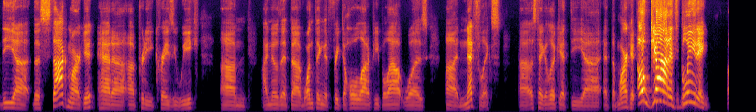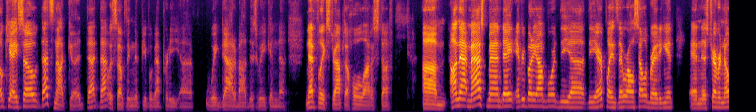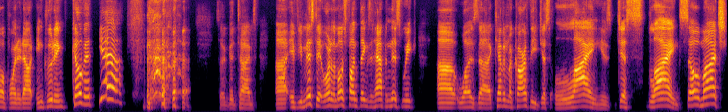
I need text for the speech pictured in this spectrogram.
the uh, the stock market had a, a pretty crazy week. Um, I know that uh, one thing that freaked a whole lot of people out was uh, Netflix uh, let's take a look at the uh, at the market. Oh God, it's bleeding. Okay, so that's not good. That that was something that people got pretty uh, wigged out about this week, and uh, Netflix dropped a whole lot of stuff. Um, on that mask mandate, everybody on board the uh, the airplanes they were all celebrating it, and as Trevor Noah pointed out, including COVID. Yeah, so good times. Uh, if you missed it, one of the most fun things that happened this week uh, was uh, Kevin McCarthy just lying, his just lying so much.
